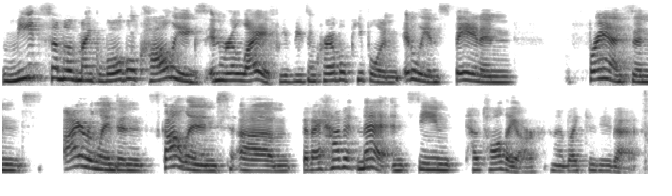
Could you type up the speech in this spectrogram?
Meet some of my global colleagues in real life. We have these incredible people in Italy and Spain and France and Ireland and Scotland um, that I haven't met and seen how tall they are. And I'd like to do that.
